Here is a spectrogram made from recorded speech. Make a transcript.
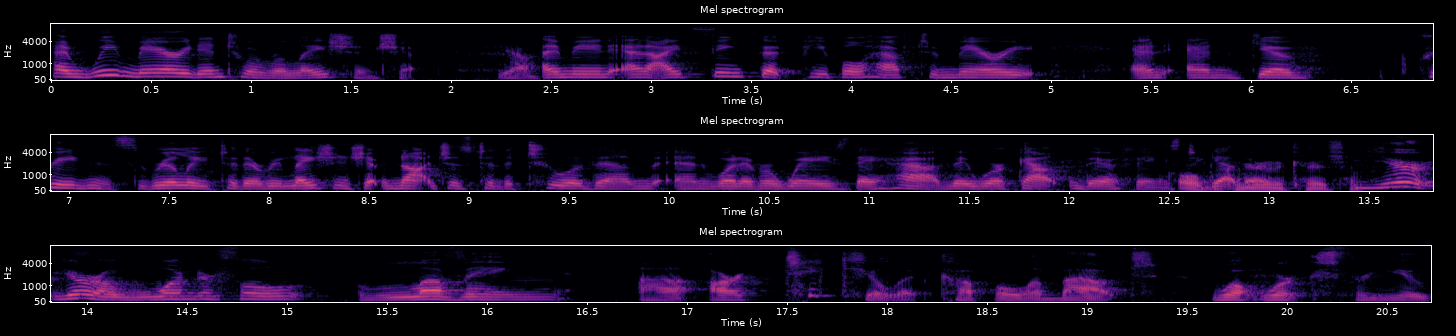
And we married into a relationship. Yeah. I mean, and I think that people have to marry and, and give credence really to their relationship, not just to the two of them and whatever ways they have. They work out their things Open together. communication. You're you're a wonderful, loving, uh, articulate couple about what works for you.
